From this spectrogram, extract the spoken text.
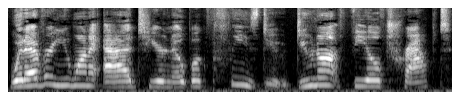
whatever you want to add to your notebook, please do. Do not feel trapped.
